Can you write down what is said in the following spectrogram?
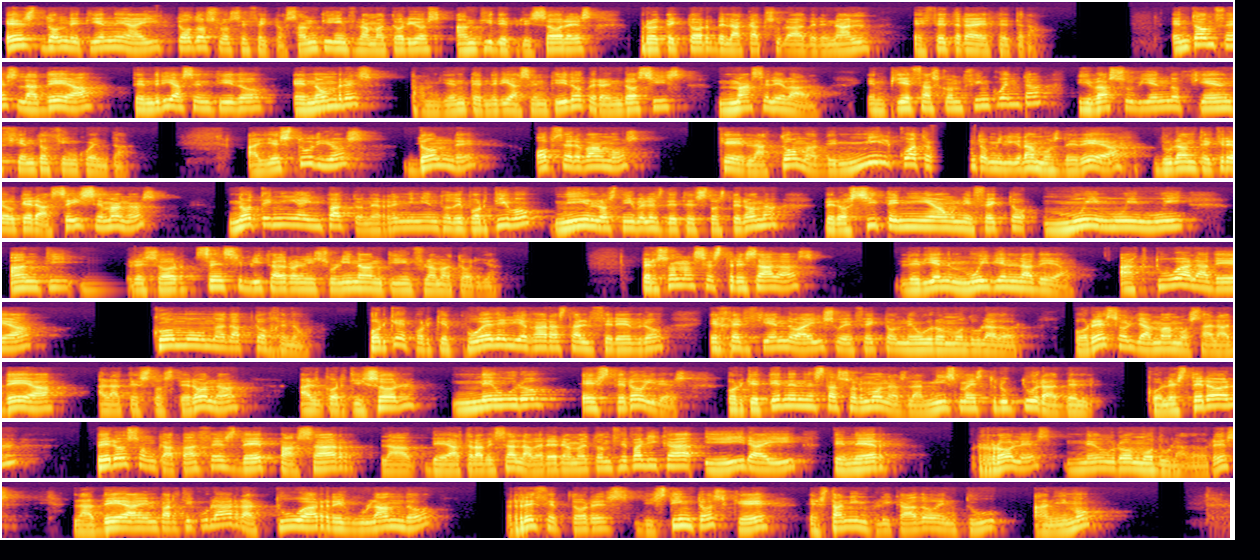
es donde tiene ahí todos los efectos antiinflamatorios, antidepresores, protector de la cápsula adrenal, etcétera, etcétera. Entonces, la DEA tendría sentido en hombres, también tendría sentido, pero en dosis más elevada. Empiezas con 50 y vas subiendo 100, 150. Hay estudios donde observamos que la toma de 1.400 miligramos de DEA durante creo que era seis semanas no tenía impacto en el rendimiento deportivo ni en los niveles de testosterona, pero sí tenía un efecto muy, muy, muy antidepresor, sensibilizador a la insulina antiinflamatoria. Personas estresadas le viene muy bien la DEA. Actúa la DEA como un adaptógeno. ¿Por qué? Porque puede llegar hasta el cerebro ejerciendo ahí su efecto neuromodulador. Por eso llamamos a la DEA, a la testosterona, al cortisol neuroesteroides, porque tienen estas hormonas la misma estructura del colesterol, pero son capaces de pasar, de atravesar la barrera hematoencefálica y ir ahí, tener roles neuromoduladores. La DEA en particular actúa regulando receptores distintos que están implicados en tu ánimo.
